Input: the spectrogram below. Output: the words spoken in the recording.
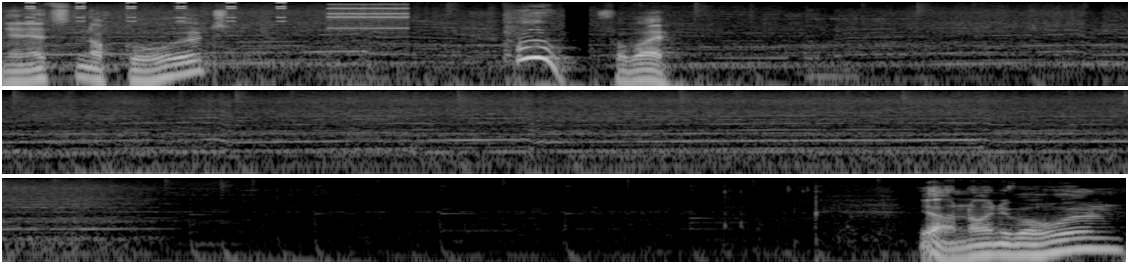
Den letzten noch geholt. Uh, vorbei. Ja, neun überholen.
